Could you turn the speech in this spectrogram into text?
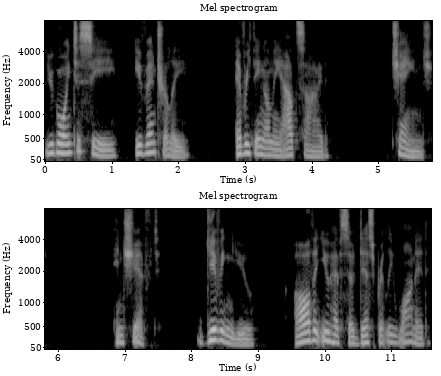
you're going to see eventually everything on the outside change and shift, giving you all that you have so desperately wanted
